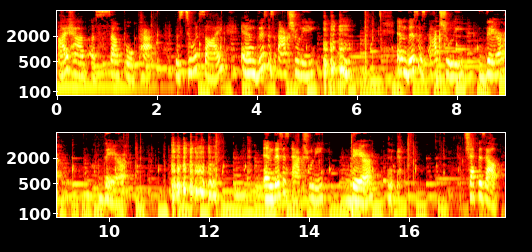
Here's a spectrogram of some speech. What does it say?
I have a sample pack. There's two inside, and this is actually, and this is actually there, there. And this is actually their, check this out.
